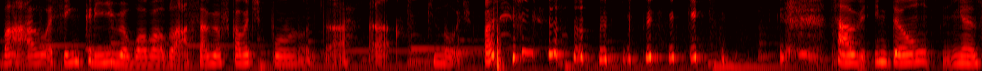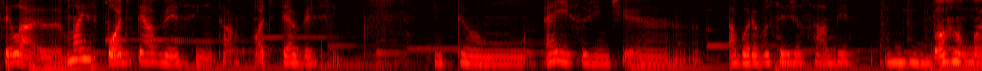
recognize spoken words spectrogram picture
bah, vai ser incrível, blá blá blá, sabe? Eu ficava tipo, tá, ah, que nojo. sabe? Então, é, sei lá, mas pode ter a ver sim, tá? Pode ter a ver sim. Então, é isso, gente. É... Agora você já sabe uma,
